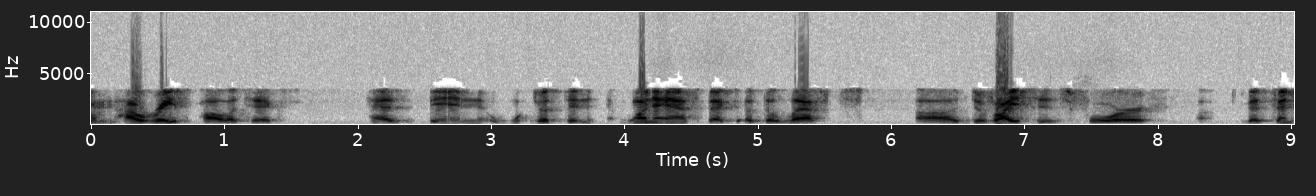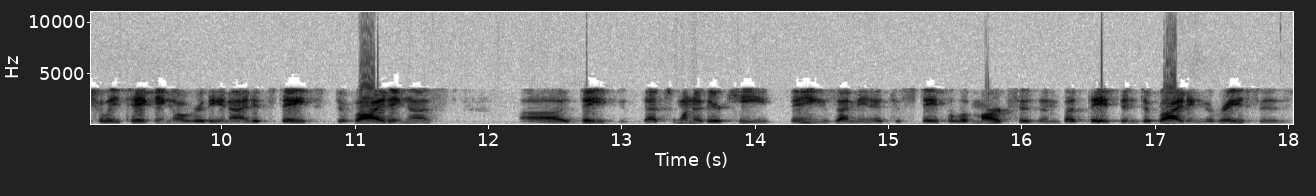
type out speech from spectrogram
how race politics has been just in one aspect of the left's uh, devices for uh, essentially taking over the United States, dividing us, uh, they that's one of their key things. I mean, it's a staple of Marxism, but they've been dividing the races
